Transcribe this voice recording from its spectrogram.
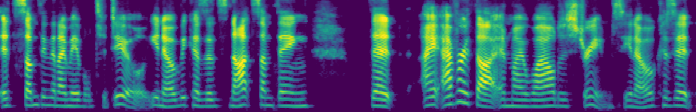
it's something that I'm able to do, you know, because it's not something that I ever thought in my wildest dreams, you know, because it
